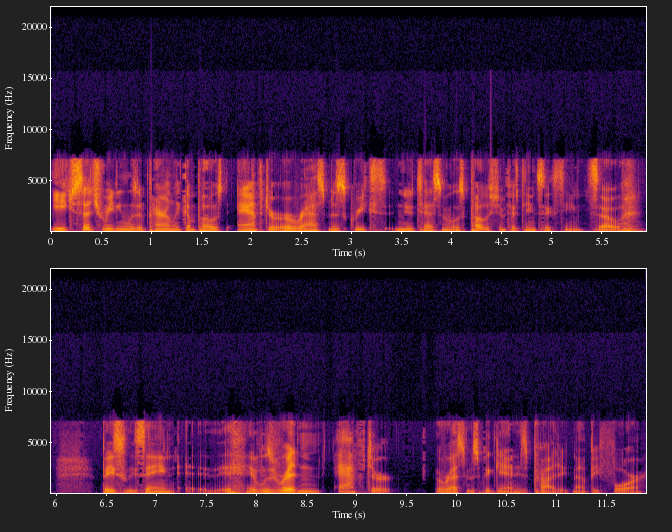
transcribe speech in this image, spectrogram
Each such reading was apparently composed after Erasmus' Greek New Testament was published in 1516. So basically saying it was written after Erasmus began his project, not before.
